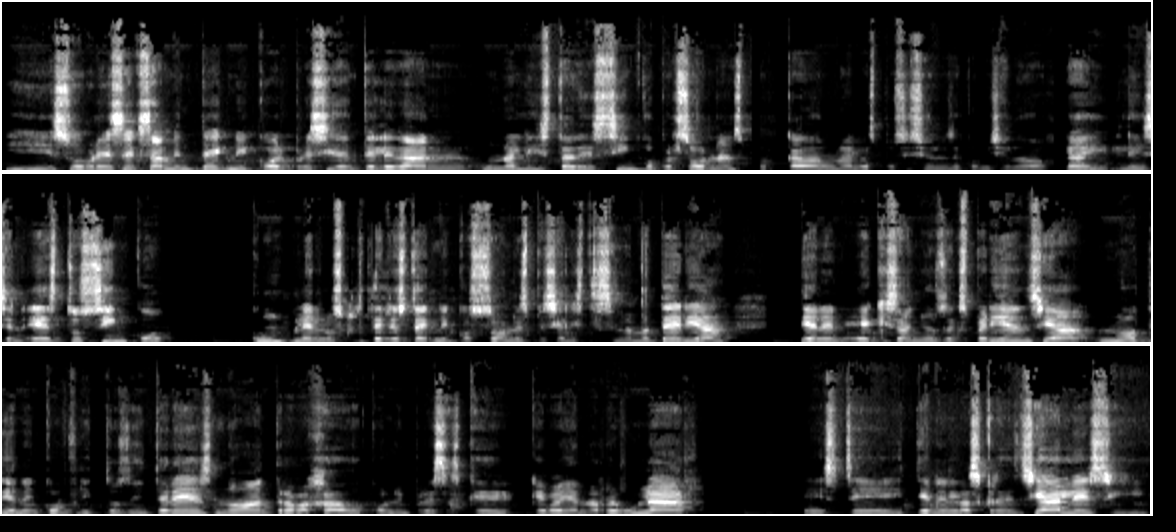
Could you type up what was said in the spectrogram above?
Y sobre ese examen técnico al presidente le dan una lista de cinco personas por cada una de las posiciones de comisionado que hay. Y le dicen, estos cinco cumplen los criterios técnicos, son especialistas en la materia, tienen X años de experiencia, no tienen conflictos de interés, no han trabajado con empresas que, vayan a regular, este, y tienen las credenciales y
